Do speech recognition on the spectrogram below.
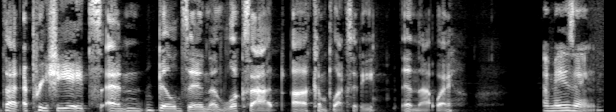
that appreciates and builds in and looks at uh, complexity in that way. Amazing.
